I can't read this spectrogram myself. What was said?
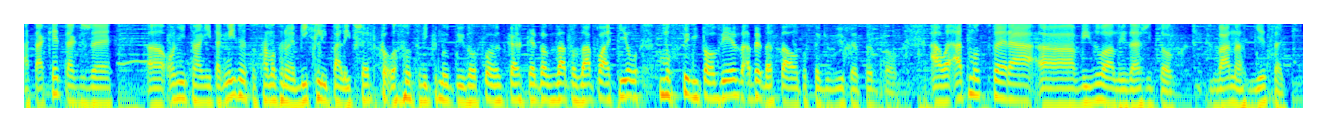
a také, takže uh, oni to ani tak, my sme to samozrejme vychlípali všetko, lebo zvyknutí zo Slovenska, keď som za to zaplatil, musím to zjesť a teda stalo to 70 centov. Ale atmosféra, uh, vizuálny zážitok 12-10.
